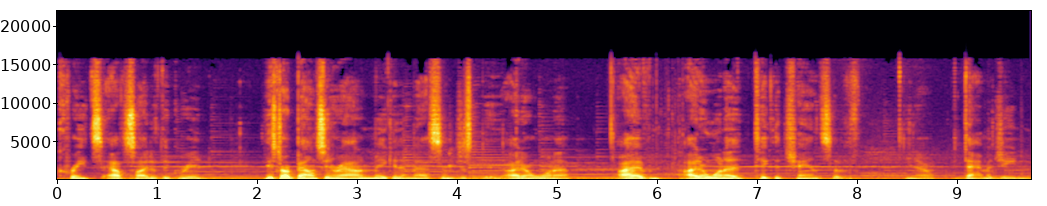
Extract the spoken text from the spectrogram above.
crates outside of the grid, they start bouncing around and making a mess. And just I don't want to. I have I don't want to take the chance of you know damaging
